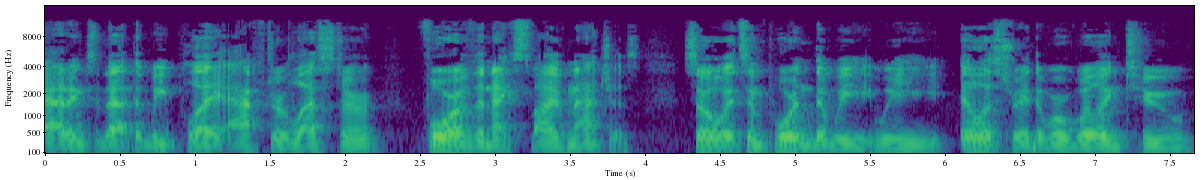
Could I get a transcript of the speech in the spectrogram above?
adding to that that we play after Leicester four of the next five matches. So it's important that we we illustrate that we're willing to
